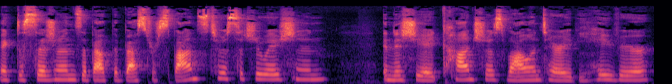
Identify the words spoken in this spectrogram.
make decisions about the best response to a situation, initiate conscious voluntary behavior,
